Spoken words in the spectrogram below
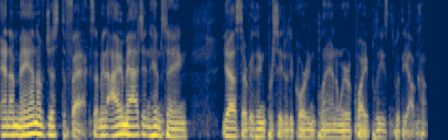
and a man of just the facts. I mean, I imagine him saying, Yes, everything proceeded according to plan, and we were quite pleased with the outcome.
